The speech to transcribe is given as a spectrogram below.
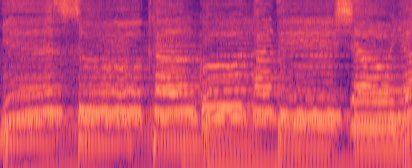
耶稣看顾他的小羊，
